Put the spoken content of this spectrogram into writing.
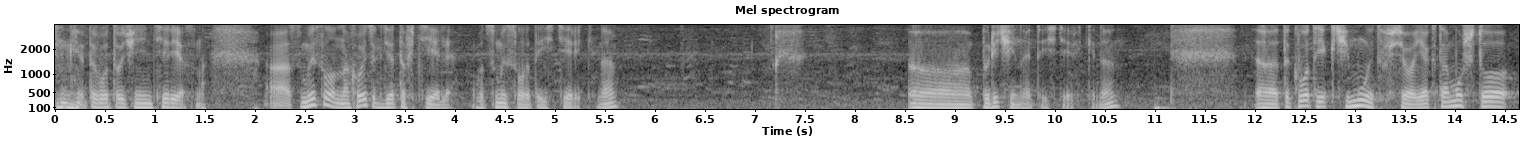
Это вот очень интересно. А смысл он находится где-то в теле. Вот смысл этой истерики, да? Э, причина этой истерики, да? Э, так вот, я к чему это все? Я к тому, что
